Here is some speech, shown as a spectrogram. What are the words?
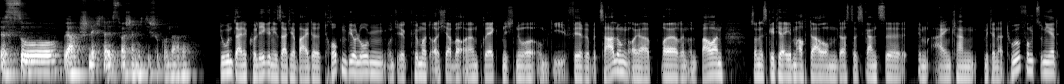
desto ja, schlechter ist wahrscheinlich die Schokolade. Du und deine Kollegin, ihr seid ja beide Tropenbiologen und ihr kümmert euch ja bei eurem Projekt nicht nur um die faire Bezahlung eurer Bäuerinnen und Bauern, sondern es geht ja eben auch darum, dass das Ganze im Einklang mit der Natur funktioniert.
